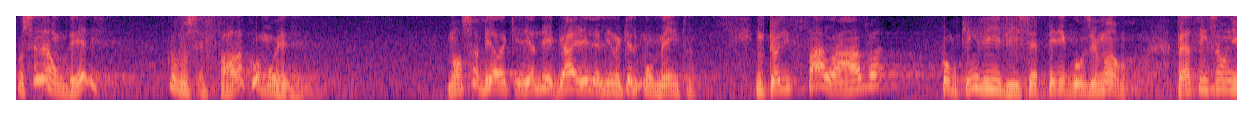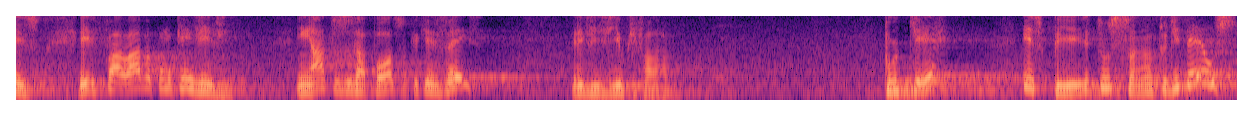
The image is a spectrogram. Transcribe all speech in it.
Você não é um deles? Porque você fala como ele. Mal sabia ela queria negar ele ali naquele momento. Então ele falava como quem vive. Isso é perigoso, irmão. Presta atenção nisso. Ele falava como quem vive. Em Atos dos Apóstolos, o que, que ele fez? Ele vivia o que falava. Por quê? Espírito Santo de Deus.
